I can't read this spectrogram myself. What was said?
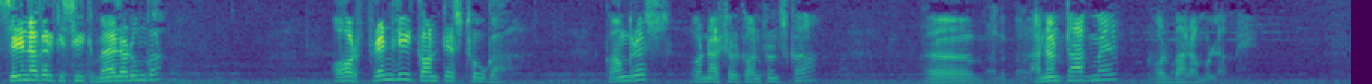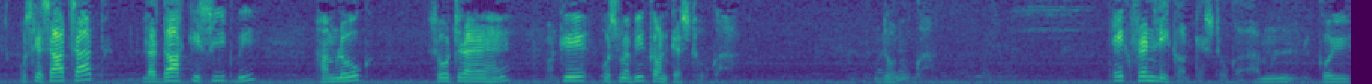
श्रीनगर की सीट मैं लड़ूँगा और फ्रेंडली कॉन्टेस्ट होगा कांग्रेस और नेशनल कॉन्फ्रेंस का अनंतनाग में और बारामूला में। उसके साथ साथ लद्दाख की सीट भी हम लोग सोच रहे हैं कि उसमें भी कॉन्टेस्ट होगा, दोनों का। एक फ्रेंडली कॉन्टेस्ट होगा। हम कोई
